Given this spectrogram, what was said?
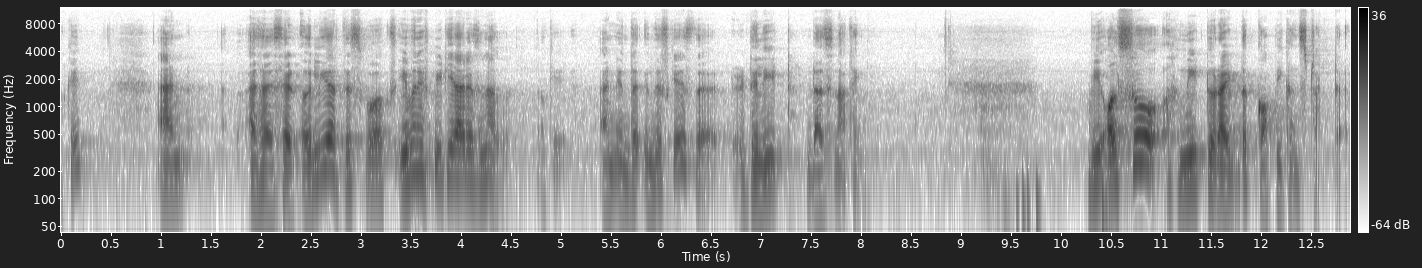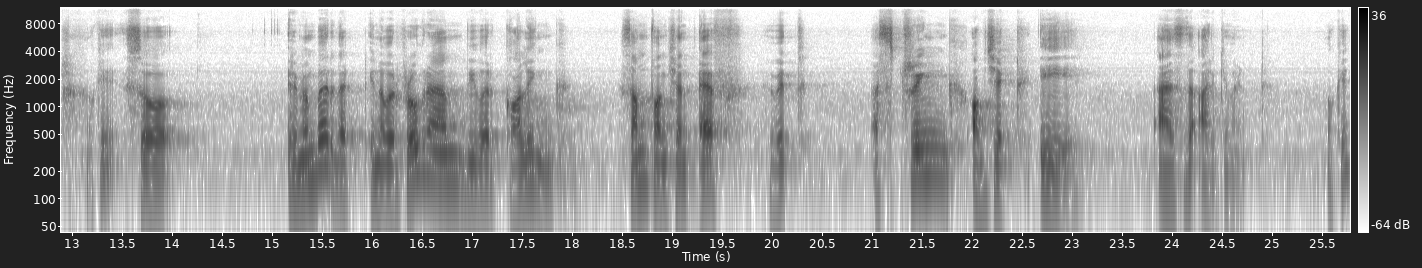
Okay. And as I said earlier this works even if PTR is null okay and in, the, in this case the delete does nothing. We also need to write the copy constructor okay. So remember that in our program we were calling some function f with a string object A as the argument. Okay.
